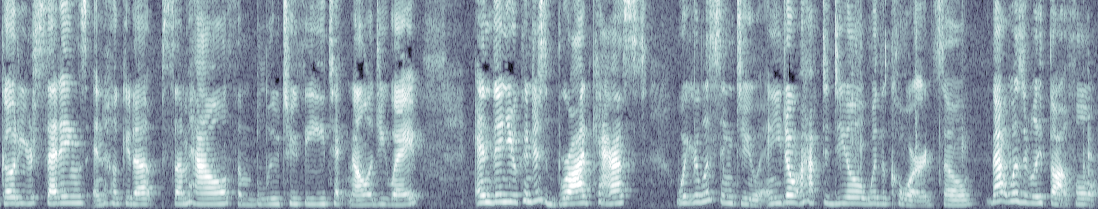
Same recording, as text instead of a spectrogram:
go to your settings and hook it up somehow, some Bluetoothy technology way. And then you can just broadcast what you're listening to and you don't have to deal with a cord. So that was really thoughtful.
